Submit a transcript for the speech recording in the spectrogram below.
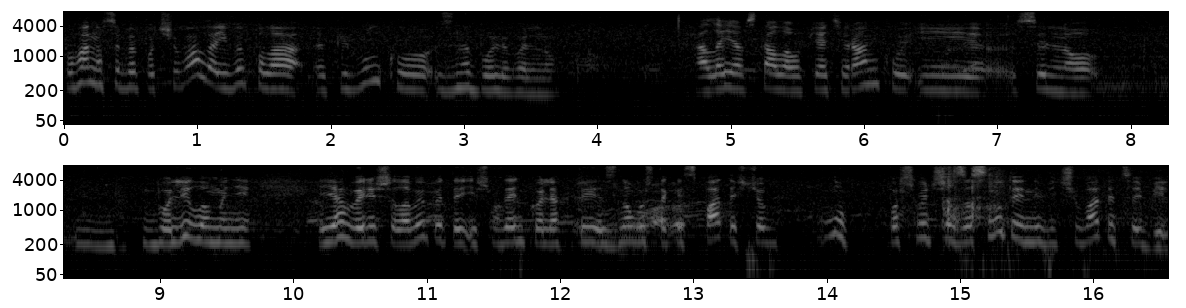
Погано себе почувала і випила е, пігулку знеболювальну. Але я встала о 5 ранку і сильно боліло мені. І я вирішила випити і швиденько лягти, знову ж таки спати, щоб ну, пошвидше заснути і не відчувати цей біль.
